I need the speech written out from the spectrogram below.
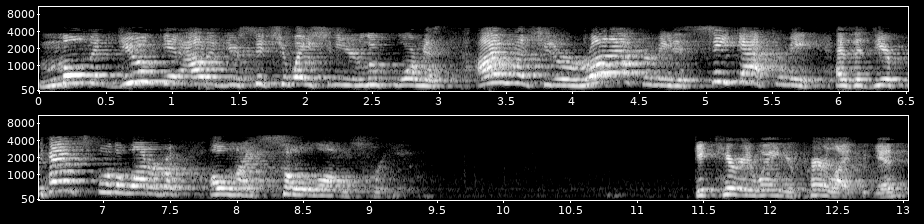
moment you get out of your situation and your lukewarmness, I want you to run after me, to seek after me, as a deer pants for the water brook. Oh, my soul longs for you. Get carried away in your prayer life again.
